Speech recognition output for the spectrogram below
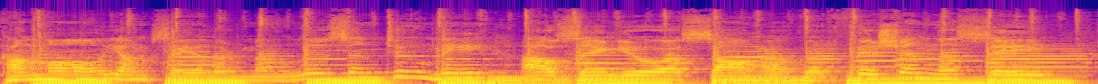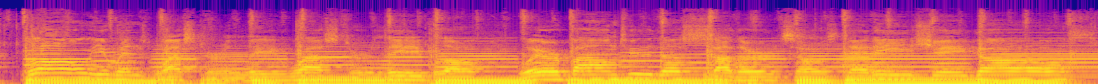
Come all young sailormen, listen to me. I'll sing you a song of the fish in the sea. Blow, ye winds, westerly, westerly blow. We're bound to the southward, so steady she goes.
